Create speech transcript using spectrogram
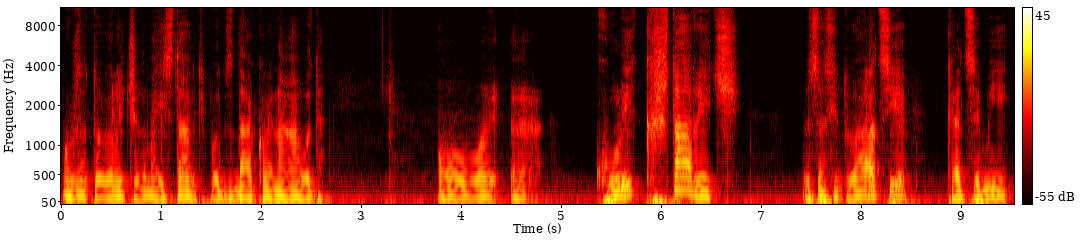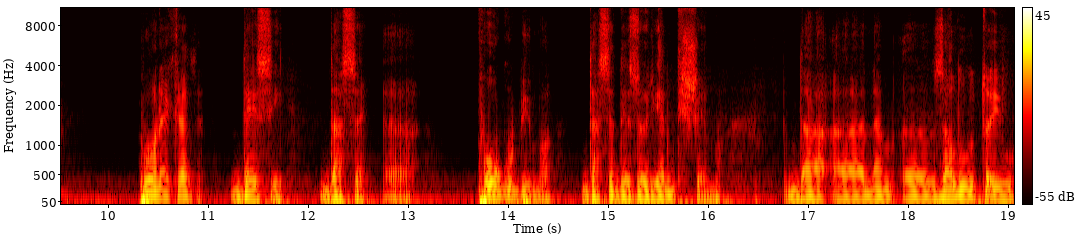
možda to veličinama i staviti pod znakove navoda, ovaj, e, kolik šta reći za situacije kad se mi ponekad desi da se e, pogubimo, da se dezorijentišemo, da e, nam e, zalutaju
